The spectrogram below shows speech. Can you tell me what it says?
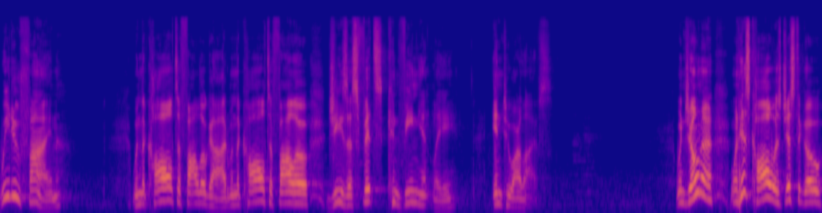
we do fine when the call to follow God, when the call to follow Jesus fits conveniently into our lives. When Jonah, when his call was just to go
